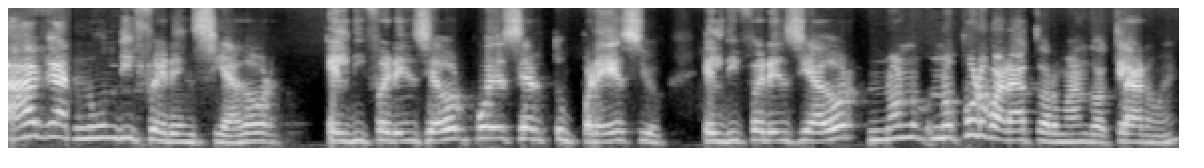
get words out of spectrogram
Hagan un diferenciador. El diferenciador puede ser tu precio. El diferenciador, no, no, no por barato, Armando, aclaro, ¿eh?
